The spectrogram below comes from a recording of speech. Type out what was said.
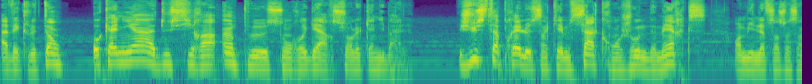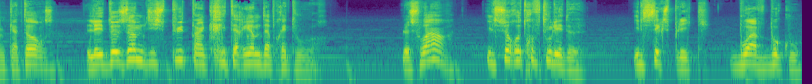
Avec le temps, Ocaña adoucira un peu son regard sur le cannibale. Juste après le cinquième sacre en jaune de Merckx, en 1974, les deux hommes disputent un critérium d'après-tour. Le soir, ils se retrouvent tous les deux. Ils s'expliquent, boivent beaucoup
